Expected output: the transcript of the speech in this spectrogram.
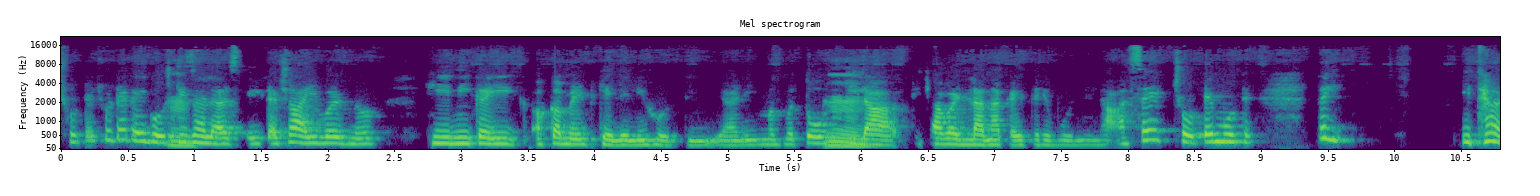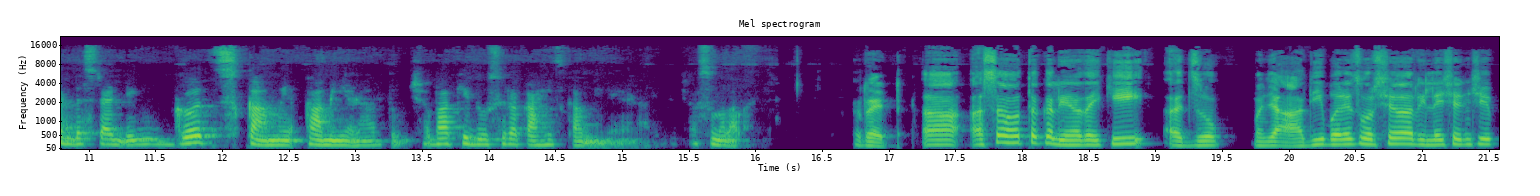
छोट्या छोट्या काही गोष्टी झाल्या असतील. त्याच्या आईवडनं हिनी काही कमेंट केलेली होती. आणि मग तो तिला तिच्या वडिलांना काहीतरी बोललेला. असे एक छोटे मोठे तर इथे अंडरस्टँडिंग गच कामी कामी येणार तुमच्या. बाकी दुसरं काहीच कामी नाही येणार असं मला वाटतं. राईट असं होतं का की जो म्हणजे आधी बरेच वर्ष रिलेशनशिप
